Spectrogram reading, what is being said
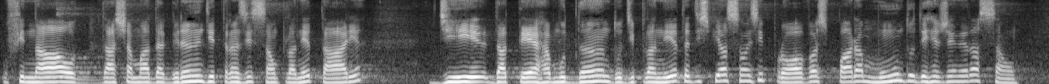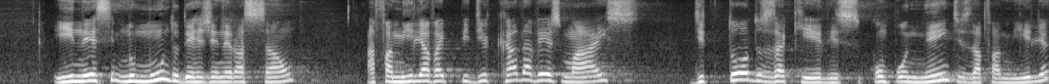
o final da chamada grande transição planetária, de, da Terra mudando de planeta de expiações e provas para mundo de regeneração. E nesse, no mundo de regeneração, a família vai pedir cada vez mais de todos aqueles componentes da família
